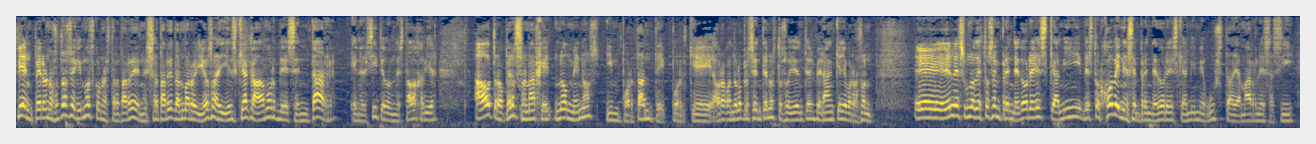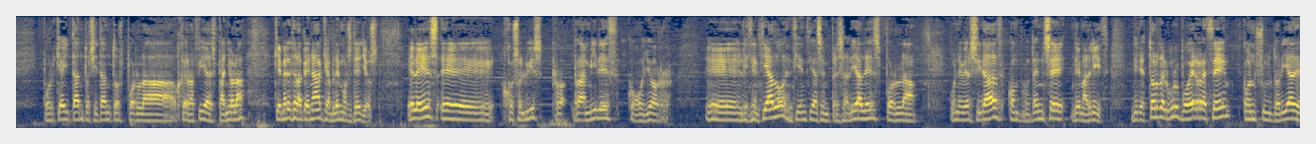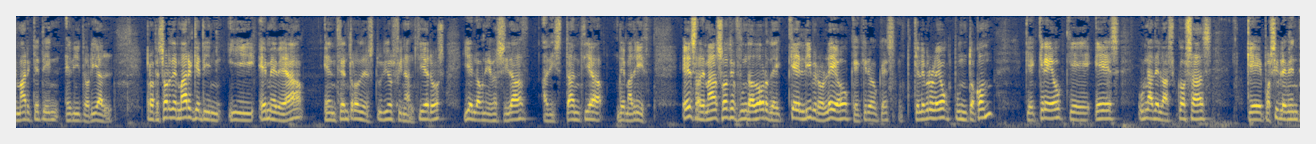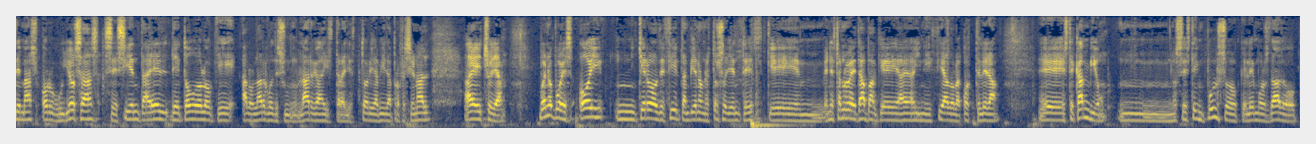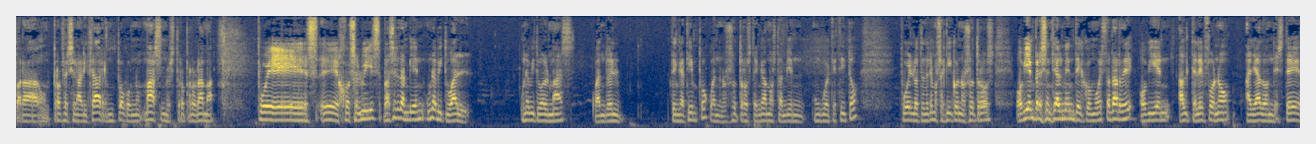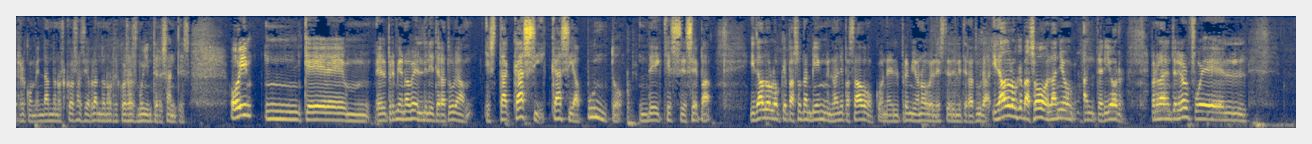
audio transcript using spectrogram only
Bien, pero nosotros seguimos con nuestra tarde, en esa tarde tan maravillosa, y es que acabamos de sentar en el sitio donde estaba Javier a otro personaje no menos importante, porque ahora cuando lo presente nuestros oyentes verán que llevo razón. Eh, él es uno de estos emprendedores que a mí, de estos jóvenes emprendedores que a mí me gusta llamarles así, porque hay tantos y tantos por la geografía española que merece la pena que hablemos de ellos. Él es eh, José Luis Ramírez Cogollor, eh, licenciado en Ciencias Empresariales por la Universidad Complutense de Madrid, director del grupo RC Consultoría de Marketing Editorial, profesor de Marketing y MBA en Centro de Estudios Financieros y en la Universidad a Distancia de Madrid. Es además socio fundador de Qué Libro Leo, que creo que es quelibroleo.com, que creo que es una de las cosas que posiblemente más orgullosas se sienta él de todo lo que a lo largo de su larga y trayectoria vida profesional ha hecho ya. Bueno, pues hoy mm, quiero decir también a nuestros oyentes que mm, en esta nueva etapa que ha iniciado la costelera, eh, este cambio, mm, no sé, este impulso que le hemos dado para profesionalizar un poco más nuestro programa, pues eh, José Luis va a ser también un habitual, un habitual más cuando él tenga tiempo, cuando nosotros tengamos también un huequecito, pues lo tendremos aquí con nosotros, o bien presencialmente como esta tarde, o bien al teléfono allá donde esté, recomendándonos cosas y hablándonos de cosas muy interesantes. Hoy mm, que mm, el Premio Nobel de Literatura está casi, casi a punto de que se sepa, y dado lo que pasó también el año pasado con el Premio Nobel este de Literatura, y dado lo que pasó el año anterior, pero el año anterior fue el,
